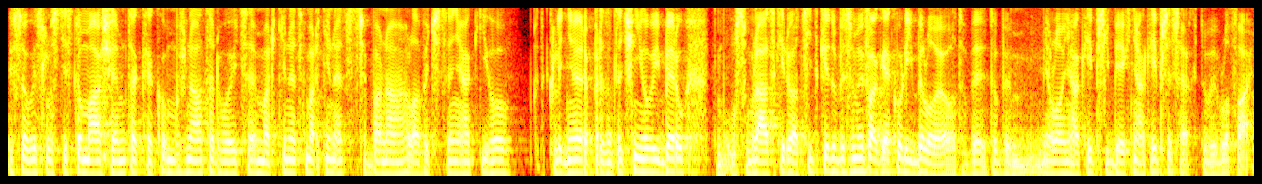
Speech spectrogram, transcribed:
i v souvislosti s Tomášem, tak jako možná ta dvojice Martinec Martinec třeba na hlavičce nějakého klidně reprezentačního výběru, nebo 18, 20, to by se mi fakt jako líbilo, jo? To, by, to by mělo nějaký příběh, nějaký přesah, to by bylo fajn.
